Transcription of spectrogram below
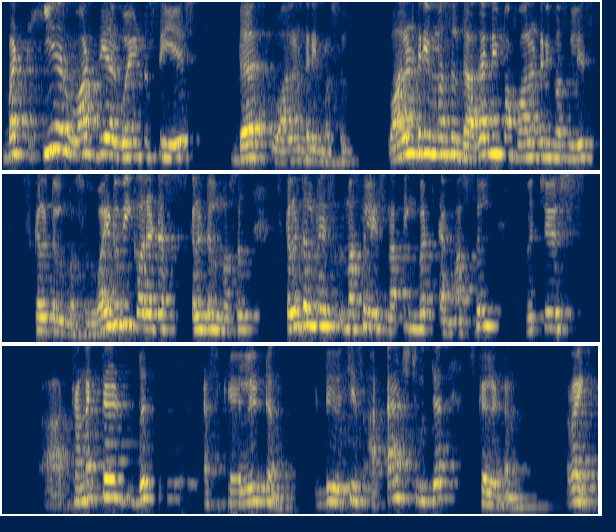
But here, what we are going to see is the voluntary muscle. Voluntary muscle, the other name of voluntary muscle is skeletal muscle. Why do we call it as skeletal muscle? Skeletal muscle is nothing but a muscle which is uh, connected with a skeleton, which is attached with the skeleton, right?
